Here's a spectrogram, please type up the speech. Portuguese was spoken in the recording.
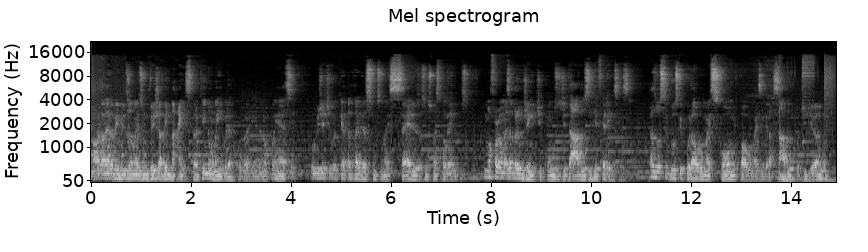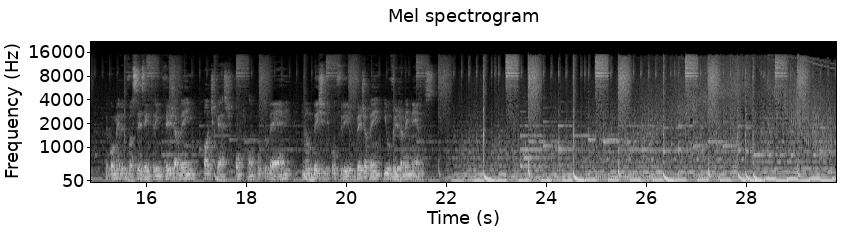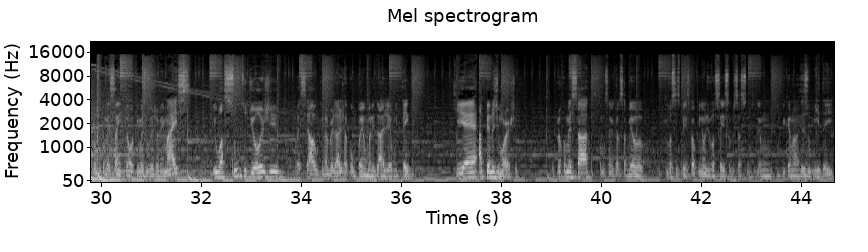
Fala galera, bem-vindos a mais um Veja Bem Mais. Para quem não lembra ou para quem ainda não conhece, o objetivo aqui é tratar de assuntos mais sérios, assuntos mais polêmicos, de uma forma mais abrangente, com uso de dados e referências. Caso você busque por algo mais cômico, algo mais engraçado do cotidiano, recomendo que vocês entrem em vejabempodcast.com.br e não deixem de conferir o Veja Bem e o Veja Bem Menos. Começar então aqui mais um Veja Bem Mais. E o assunto de hoje vai ser algo que na verdade já acompanha a humanidade há muito tempo, que é a pena de morte. Para começar, como sempre, eu quero saber o que vocês pensam, qual a opinião de vocês sobre esse assunto. Dê um, um pequena resumida aí.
